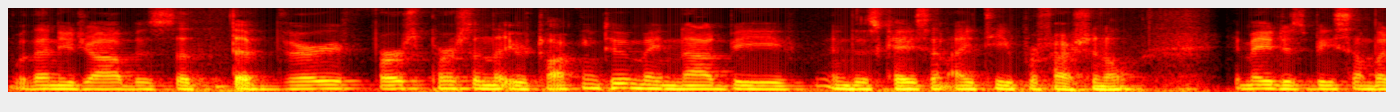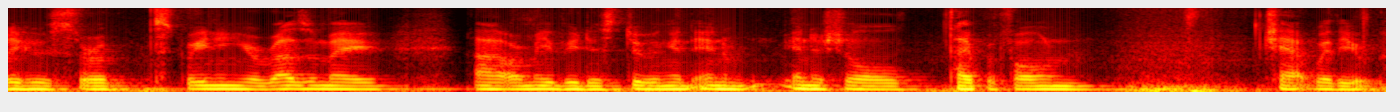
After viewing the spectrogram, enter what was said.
with any job, is that the very first person that you're talking to may not be, in this case, an IT professional. It may just be somebody who's sort of screening your resume, uh, or maybe just doing an in- initial type of phone chat with you,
